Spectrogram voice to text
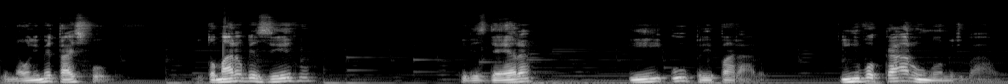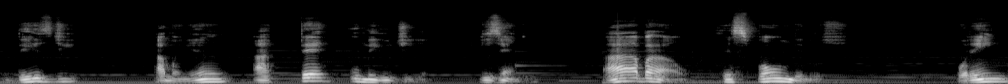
e não lhe metais fogo. E tomaram o bezerro que lhes dera, e o prepararam. Invocaram o nome de Baal desde a manhã até o meio-dia, dizendo: Ah, Baal, responde-nos. Porém,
